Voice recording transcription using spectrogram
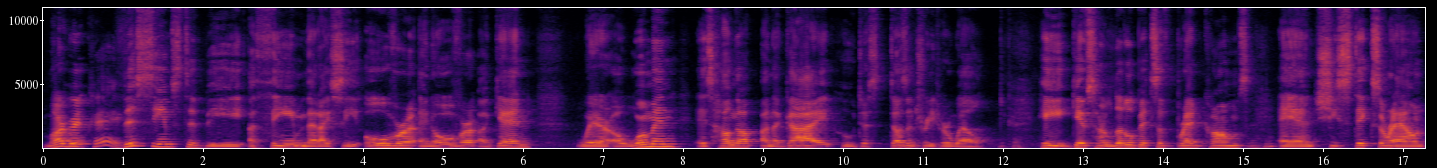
Margaret, Okay. this seems to be a theme that I see over and over again where a woman is hung up on a guy who just doesn't treat her well. Okay. He gives her little bits of breadcrumbs mm-hmm. and she sticks around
